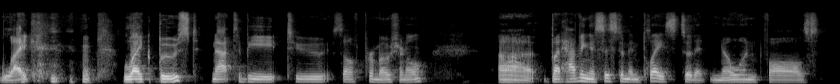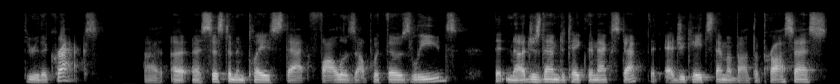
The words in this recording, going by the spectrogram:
like like Boost, not to be too self promotional, uh, but having a system in place so that no one falls through the cracks. Uh, a, a, system in place that follows up with those leads that nudges them to take the next step, that educates them about the process,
